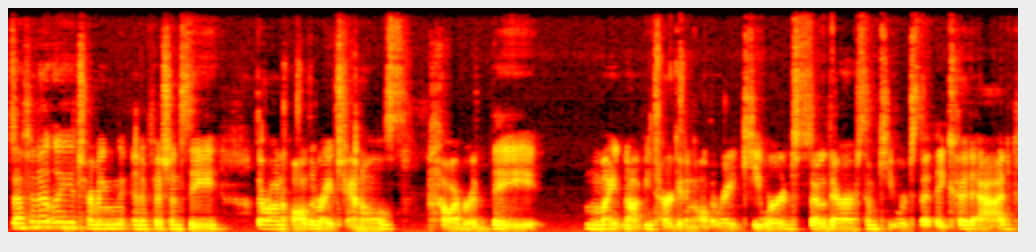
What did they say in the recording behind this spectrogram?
Definitely trimming and efficiency. They're on all the right channels. However, they might not be targeting all the right keywords. So, there are some keywords that they could add.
